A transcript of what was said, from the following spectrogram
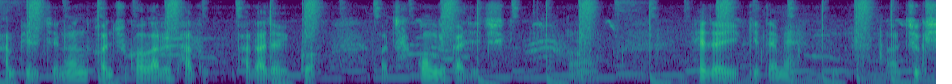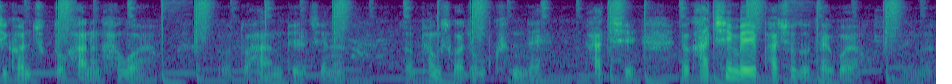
한 필지는 건축 허가를 받, 받아져 있고 어, 착공기까지 지- 어, 해져 있기 때문에 어, 즉시 건축도 가능하고요. 또 한 필지는 좀 평수가 좀 큰데 같이 같이 매입하셔도 되고요. 아니면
